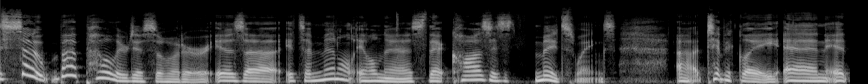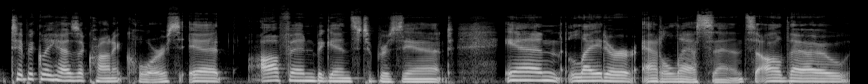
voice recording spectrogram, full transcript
So bipolar disorder is a it's a mental illness that causes mood swings. Uh, typically, and it typically has a chronic course. It often begins to present in later adolescence, although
